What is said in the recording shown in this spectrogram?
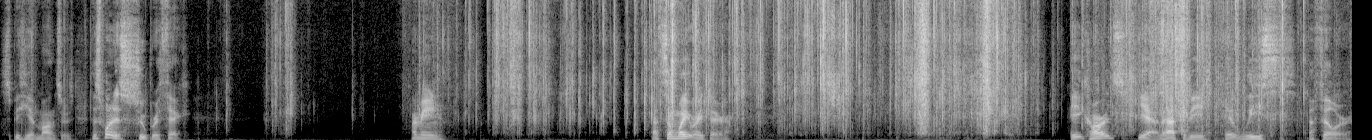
Speaking of monsters, this one is super thick. I mean, that's some weight right there. Eight cards? Yeah, that has to be at least a filler.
